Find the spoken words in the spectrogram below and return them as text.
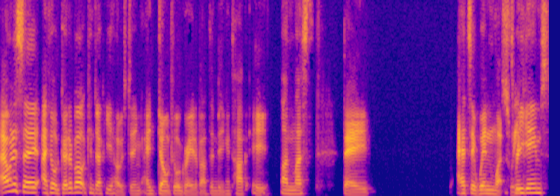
I want to say I feel good about Kentucky hosting. I don't feel great about them being a top eight unless they, I'd say, win what Sweep. three games,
